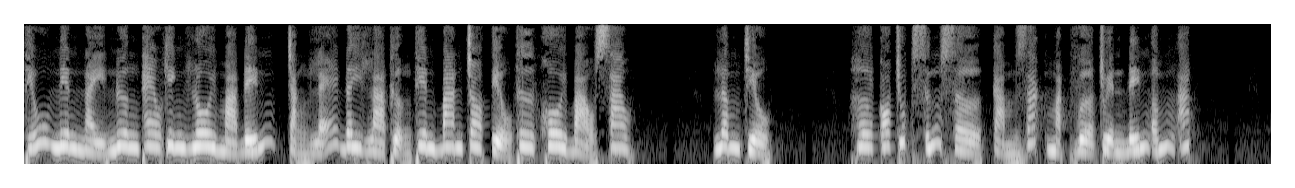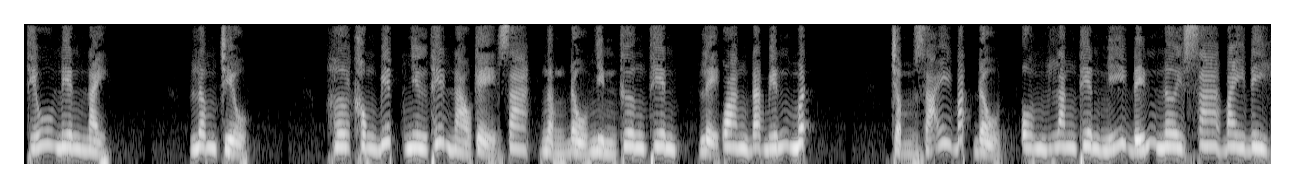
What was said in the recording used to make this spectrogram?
Thiếu niên này nương theo kinh lôi mà đến, chẳng lẽ đây là thượng thiên ban cho tiểu thư khôi bảo sao? Lâm Triều. Hơi có chút xứng sờ, cảm giác mặt vừa truyền đến ấm áp. Thiếu niên này. Lâm Triều. Hơi không biết như thế nào kể ra, ngẩng đầu nhìn thương thiên, lệ quang đã biến mất. chậm rãi bắt đầu, ôm lăng thiên nghĩ đến nơi xa bay đi.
